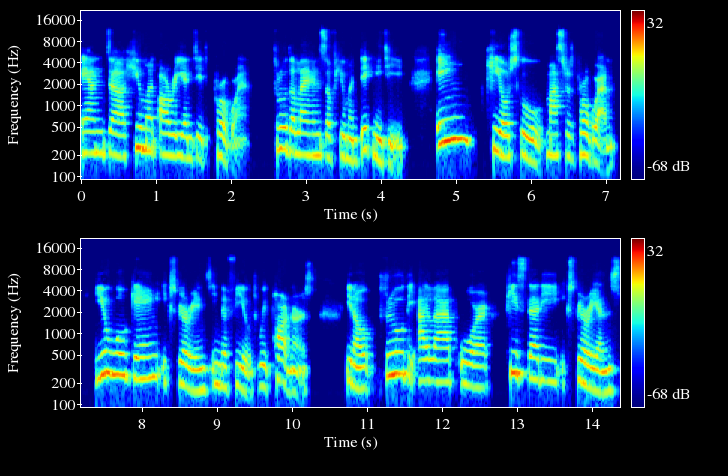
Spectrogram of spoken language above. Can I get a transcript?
and uh, human-oriented program through the lens of human dignity. In Keough School Master's Program, you will gain experience in the field with partners, you know, through the iLab or Peace Study experience,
